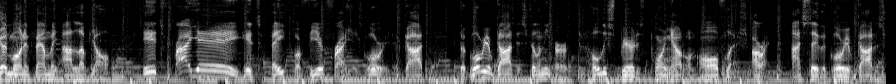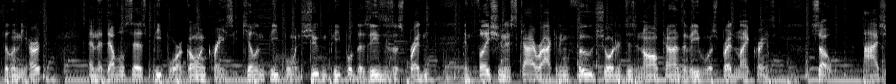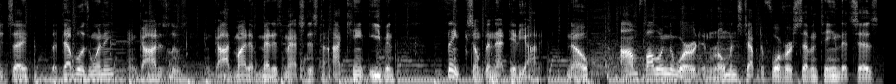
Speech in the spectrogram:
Good morning, family. I love y'all. It's Friday. It's Faith or Fear Friday. Glory to God. The glory of God is filling the earth, and Holy Spirit is pouring out on all flesh. All right, I say the glory of God is filling the earth, and the devil says people are going crazy, killing people and shooting people. Diseases are spreading, inflation is skyrocketing, food shortages and all kinds of evil are spreading like crazy. So, I should say the devil is winning and God is losing. God might have met his match this time. I can't even think something that idiotic. No, I'm following the word in Romans chapter 4 verse 17 that says,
